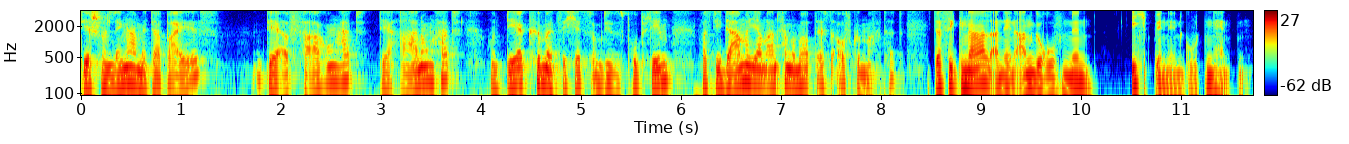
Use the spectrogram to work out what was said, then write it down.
der schon länger mit dabei ist der Erfahrung hat, der Ahnung hat und der kümmert sich jetzt um dieses Problem, was die Dame ja am Anfang überhaupt erst aufgemacht hat. Das Signal an den Angerufenen, ich bin in guten Händen.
